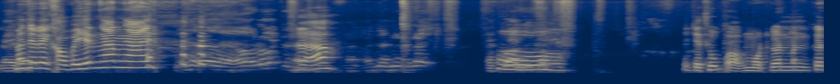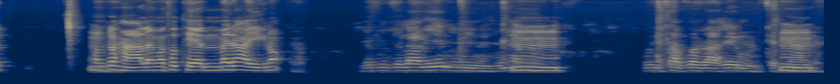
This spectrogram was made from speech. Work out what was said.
ได้มันจะได้เข้าไปเฮ็ดงานง่าย เออเอารถเออเอา เอาเดี๋ยวนี้ก็ได้แต่ก่อนโอ้ก็จะทุบออกหมดก็มันก็ มันก็หาอะไรมาทดแทนไม่ได้อีกเนาะเดี๋ยวคุณจะลาเองตรงนี้นะอืม คุณทำความสะอาดเองมันเก็บงานเลย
